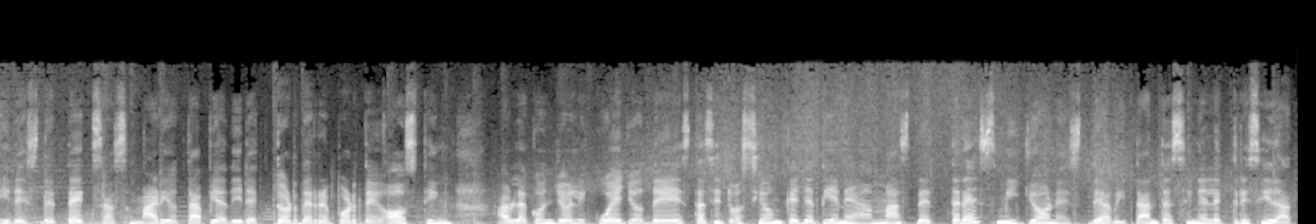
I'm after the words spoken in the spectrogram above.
y desde Texas, Mario Tapia, director de Reporte Austin, habla con Jolly Cuello de esta situación que ya tiene a más de 3 millones de habitantes sin electricidad.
